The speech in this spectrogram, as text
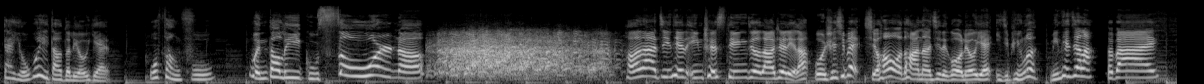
带有味道的留言，我仿佛闻到了一股馊味儿呢。好了，那今天的 Interesting 就到这里了。我是西贝，喜欢我的话呢，记得给我留言以及评论。明天见啦，拜拜。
